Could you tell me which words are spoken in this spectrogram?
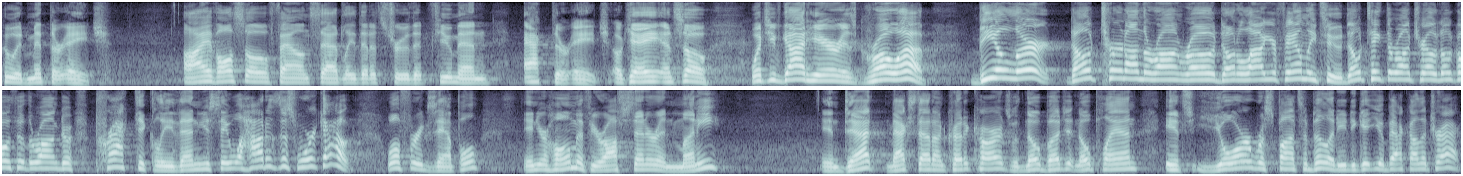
who admit their age. I've also found, sadly, that it's true that few men act their age, okay? And so what you've got here is grow up. Be alert. Don't turn on the wrong road. Don't allow your family to. Don't take the wrong trail. Don't go through the wrong door. Practically, then you say, well, how does this work out? Well, for example, in your home, if you're off center in money, in debt, maxed out on credit cards with no budget, no plan, it's your responsibility to get you back on the track.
